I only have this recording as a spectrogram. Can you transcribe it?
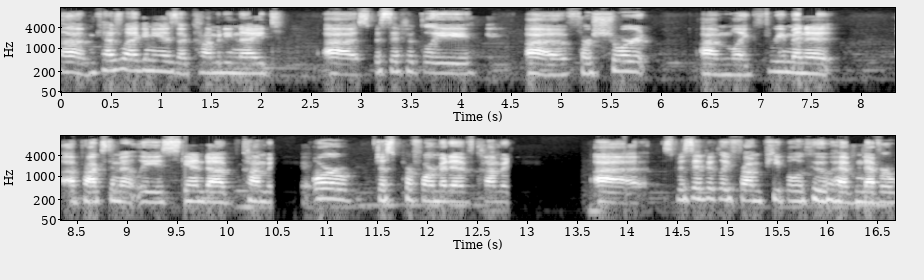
um, Casual Agony is a comedy night uh, specifically uh, for short, um, like three minute, approximately stand up comedy or just performative comedy, uh, specifically from people who have never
